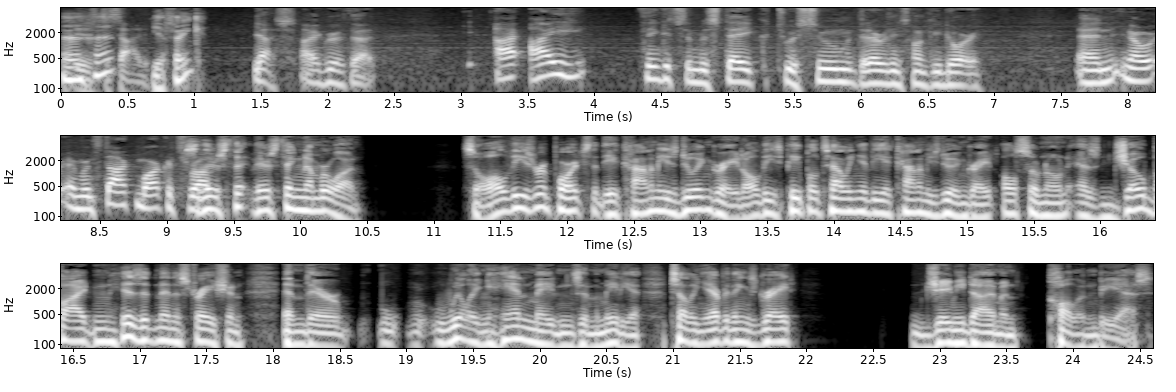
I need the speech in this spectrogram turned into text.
is decided. You think? Yes, I agree with that. I, I think it's a mistake to assume that everything's hunky dory. And you know, and when stock markets So are up, there's th- there's thing number one. So all these reports that the economy is doing great, all these people telling you the economy is doing great, also known as Joe Biden, his administration, and their w- willing handmaidens in the media telling you everything's great. Jamie Dimon calling BS.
